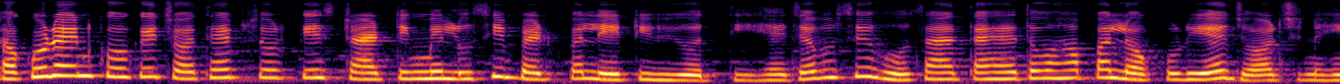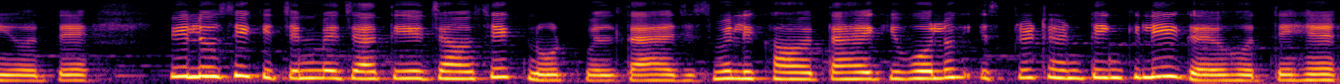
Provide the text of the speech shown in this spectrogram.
लॉकवुड एंड को के चौथे एपिसोड के स्टार्टिंग में लूसी बेड पर लेटी हुई होती है। जब उसे होश आता है तो वहाँ पर लॉकवुड या जॉर्ज नहीं होते। फिर लूसी किचन में जाती है, जहाँ उसे एक नोट मिलता है, जिसमें लिखा होता है कि वो लोग स्प्रिट हंटिंग के लिए गए होते हैं।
